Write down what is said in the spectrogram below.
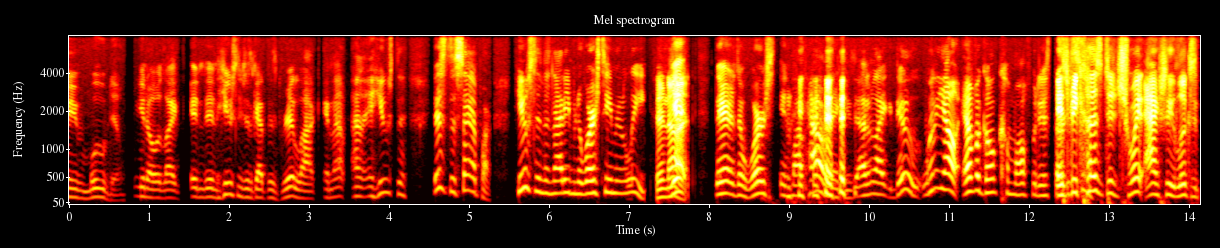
even move them. You know, like, and then Houston just got this gridlock, and I, I, and Houston. This is the sad part. Houston is not even the worst team in the league. They're not. Yet they're the worst in my power rankings. I'm like, dude, when are y'all ever gonna come off of this? It's because Detroit actually looks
